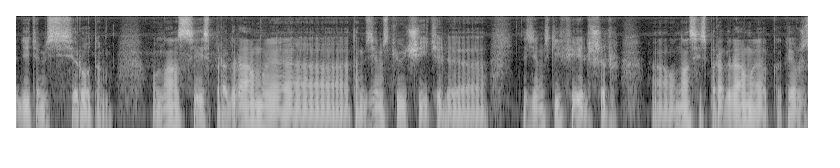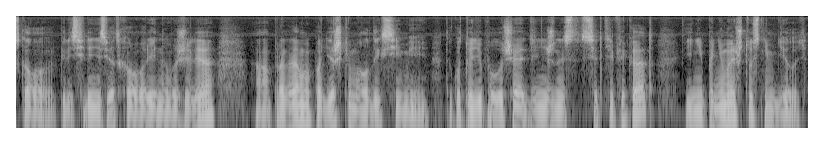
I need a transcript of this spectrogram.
детям-сиротам. У нас есть программы, э, там, земский учитель, э, земский фельдшер. А у нас есть программы, как я уже сказал, переселение из ветхого аварийного жилья, а, программы поддержки молодых семей. Так вот, люди получают денежный сертификат и не понимают, что с ним делать.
